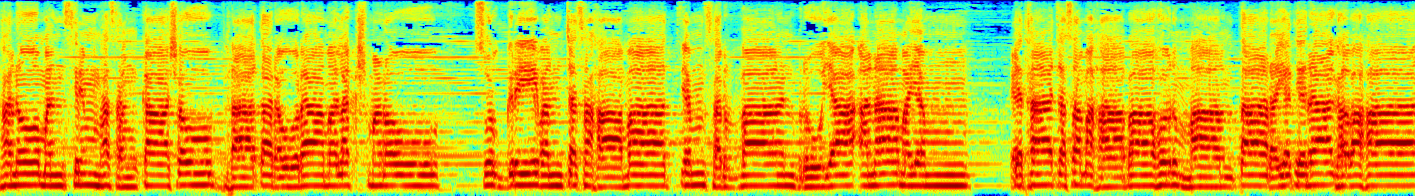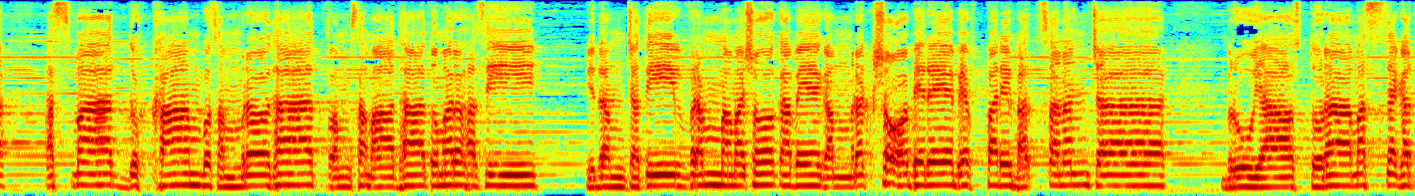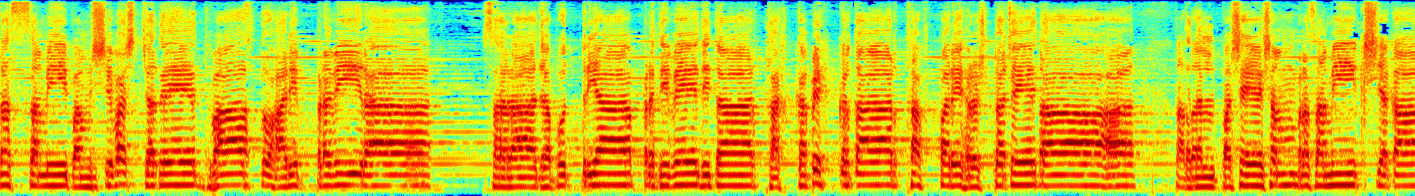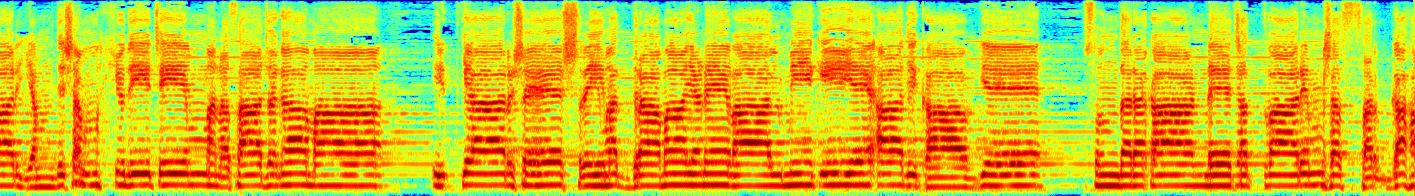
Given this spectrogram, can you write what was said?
हनूमन् सिंहसङ्काशौ भ्रातरौ रामलक्ष्मणौ। सुग्रीवम् च सहामात्यम् सर्वान् ब्रूया अनामयम्। यथा च स महाबाहुर्माम् तारयति राघवः। अस्माद्दुःखाम्बुसंरोधात् त्वम् समाधातुमर्हसि इदम् च तीव्रम् मम शोकवेगम् रक्षोभिरेभिः परिभर्त्सनम् च। ब्रूयास्तु रामस्य गतः समीपम् शिवश्च ते ध्वास्तु हरिप्रवीर। स राजपुत्र्या प्रतिवेदितार्थः कपिः कृतार्थः परिहृष्टचेताः। तदल्पशेषम् प्रसमीक्ष्य कार्यम् दिशम् ह्युदीचीम् मनसा जगामा इत्यार्षे श्रीमद् रामायणे वाल्मीकीये आदिकाव्ये सुन्दरकाण्डे चत्वारिंशः सर्गः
